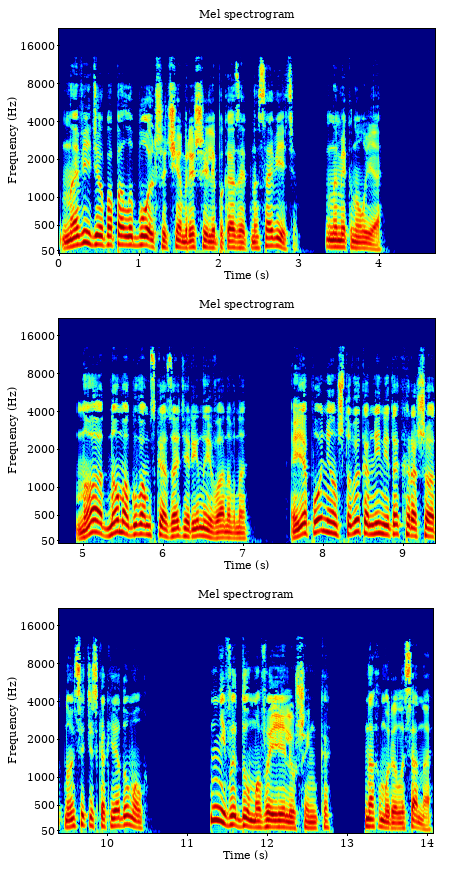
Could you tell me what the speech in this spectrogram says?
«На видео попало больше, чем решили показать на совете», — намекнул я. «Но одно могу вам сказать, Ирина Ивановна. Я понял, что вы ко мне не так хорошо относитесь, как я думал». «Не выдумывай, Илюшенька», — нахмурилась она.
